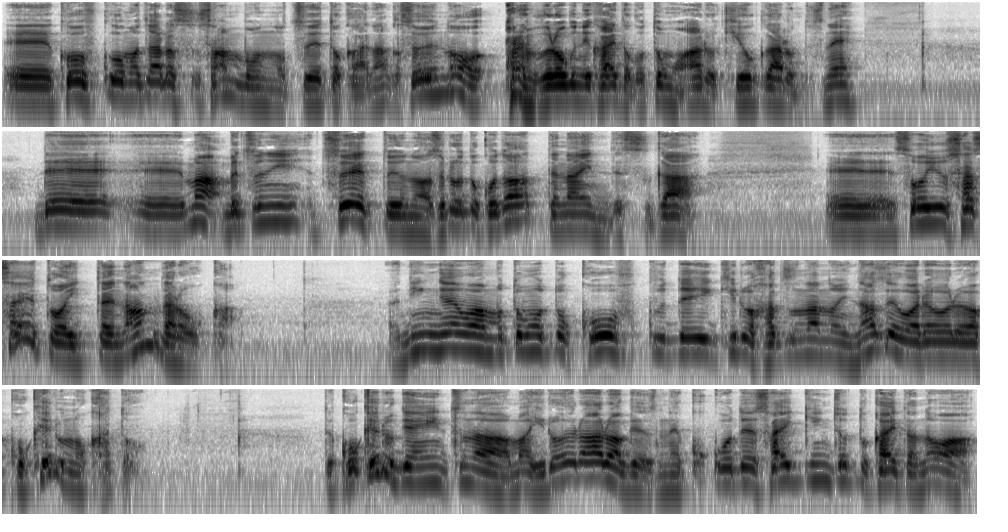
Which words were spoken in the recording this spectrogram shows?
えー、幸福をもたらす3本の杖とかなんかそういうのを ブログに書いたこともある記憶があるんですね。で、えー、まあ別に杖というのはそれほどこだわってないんですが、えー、そういう支えとは一体何だろうか。人間はもともと幸福で生きるはずなのになぜ我々はこけるのかと。でこける原因っていうのはまあいろいろあるわけですね。ここで最近ちょっと書いたのは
